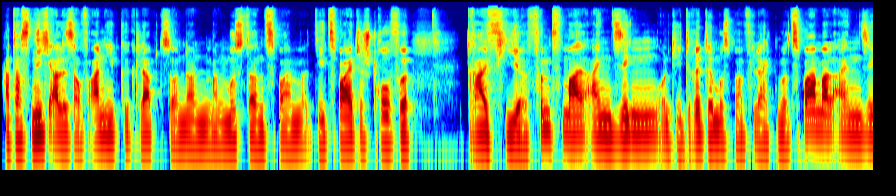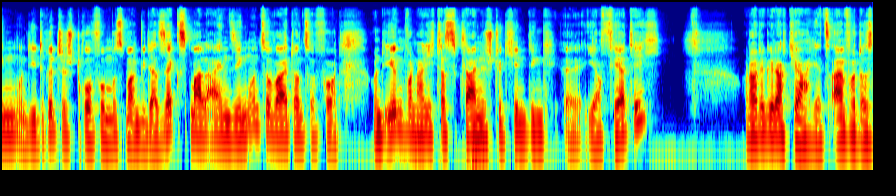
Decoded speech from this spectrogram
hat das nicht alles auf Anhieb geklappt, sondern man muss dann zweimal die zweite Strophe drei, vier, fünfmal einsingen und die dritte muss man vielleicht nur zweimal einsingen und die dritte Strophe muss man wieder sechsmal einsingen und so weiter und so fort. Und irgendwann hatte ich das kleine Stückchen Ding äh, ja fertig und hatte gedacht, ja, jetzt einfach das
